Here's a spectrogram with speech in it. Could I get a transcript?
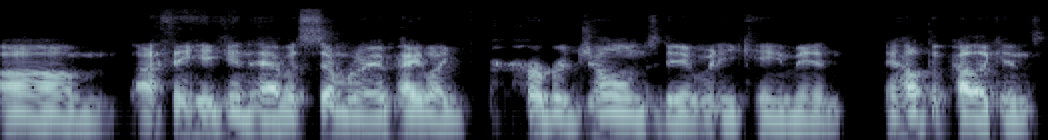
Um, I think he can have a similar impact like Herbert Jones did when he came in and helped the Pelicans.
